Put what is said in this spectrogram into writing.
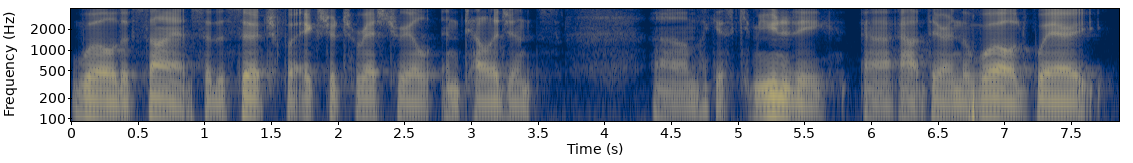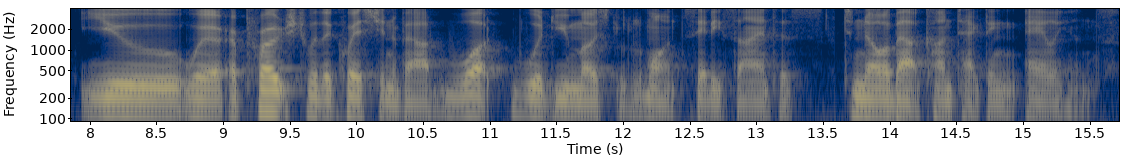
world of science. So the search for extraterrestrial intelligence, um, I guess, community uh, out there in the world, where you were approached with a question about what would you most want SETI scientists to know about contacting aliens.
